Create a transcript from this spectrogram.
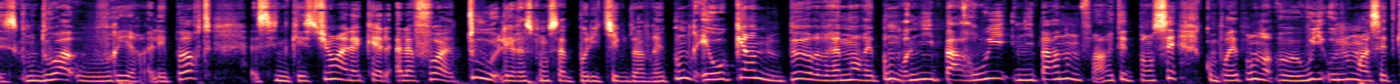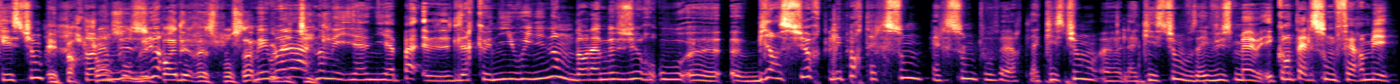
est-ce qu'on doit ouvrir les portes, c'est une question à laquelle à la fois tous les responsables politiques doivent répondre et aucun ne peut vraiment répondre ni par oui ni par non. Enfin, arrêtez de penser qu'on peut répondre euh, oui ou non à cette question. Et par chance, mesure... on n'est pas des responsables mais politiques. Voilà, non, mais il n'y a, a, pas euh, dire que ni oui ni non dans la mesure où euh, bien sûr les portes elles sont elles sont ouvertes. La question euh, la question vous avez vu même et quand elles sont fermées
